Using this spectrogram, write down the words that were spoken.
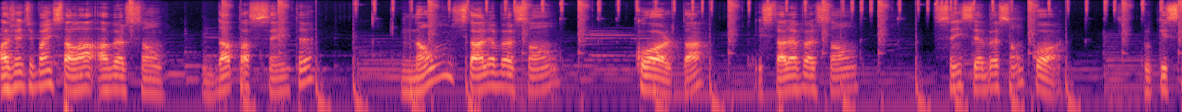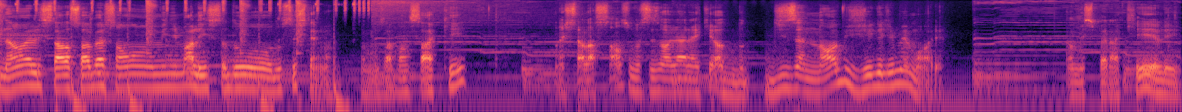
A gente vai instalar a versão Data Center, não instale a versão Core, tá? Instale a versão sem ser a versão Core, porque senão ele instala só a versão minimalista do, do sistema. Vamos avançar aqui na instalação, se vocês olharem aqui, ó, 19 GB de memória. Vamos esperar aqui ele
